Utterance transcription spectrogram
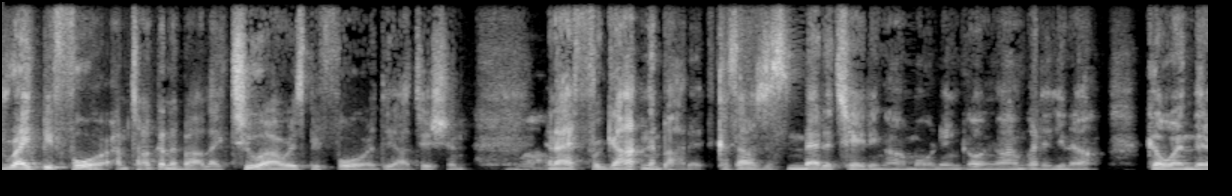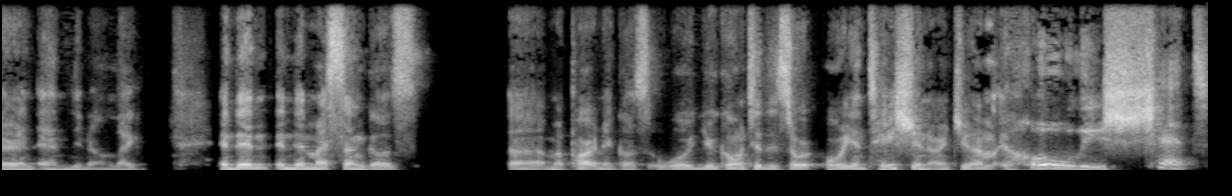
right before i'm talking about like two hours before the audition wow. and i'd forgotten about it because i was just meditating all morning going oh, i'm gonna you know go in there and, and you know like and then and then my son goes uh, my partner goes well you're going to this or- orientation aren't you i'm like holy shit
